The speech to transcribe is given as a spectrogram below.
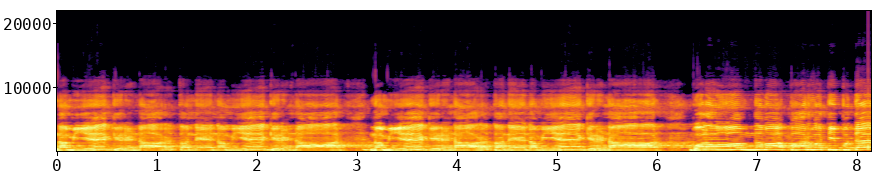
નમીએ ગિરનાર તને નમીએ ગિરનાર નમીએ ગિરનાર તને નમીએ ગિરનાર બોલો ઓમ નમઃ પાર્વતી પતે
